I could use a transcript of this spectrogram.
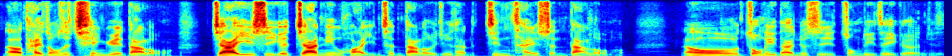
然后台中是千悦大楼，嘉义是一个嘉年华影城大楼，也就是它的金财神大楼，然后中立当然就是中立这个就是。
